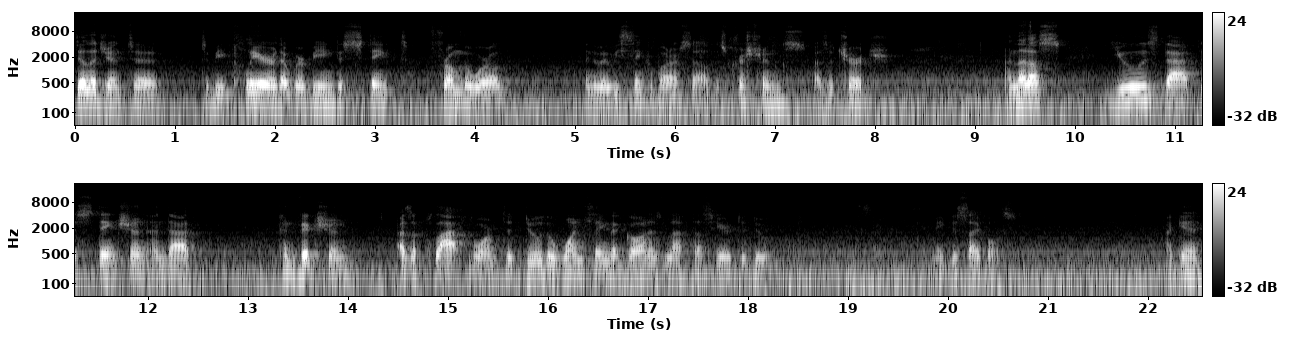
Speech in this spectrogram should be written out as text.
diligent to, to be clear that we're being distinct from the world in the way we think about ourselves as Christians, as a church. And let us use that distinction and that conviction as a platform to do the one thing that God has left us here to do make disciples. Again,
